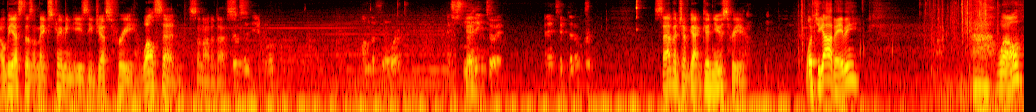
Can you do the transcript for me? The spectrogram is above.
OBS doesn't make streaming easy, just free. Well said, Sonata Dust. There was an ammo on the floor. I slid Okay. into it, and I tipped it over. Savage, I've got good news for you. What you got, baby? Well,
